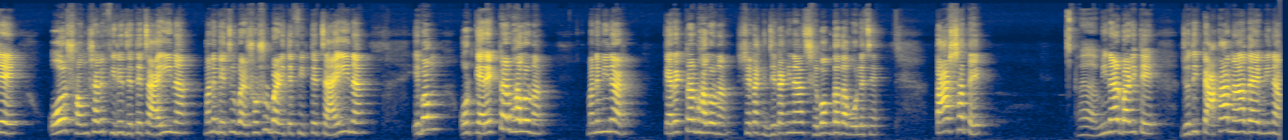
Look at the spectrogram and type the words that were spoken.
যে, ও সংসারে ফিরে যেতে চাই না মানে বেচুর বাড়ি শ্বশুর বাড়িতে ফিরতে চাই না, এবং ওর ক্যারেক্টার ভালো না। মানে মিনার ক্যারেক্টার ভালো না সেটা যেটা কিনা সেবক দাদা বলেছে। তার সাথে হ্যাঁ, মিনার বাড়িতে যদি টাকা না দেয় মিনা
